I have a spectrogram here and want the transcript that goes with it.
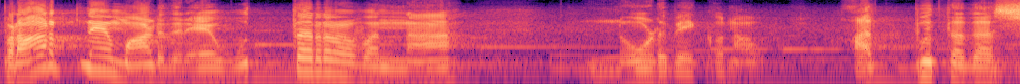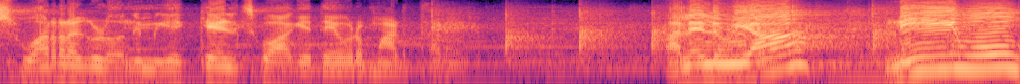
ಪ್ರಾರ್ಥನೆ ಮಾಡಿದ್ರೆ ಉತ್ತರವನ್ನ ನೋಡಬೇಕು ನಾವು. ಅದ್ಭುತದ ಸ್ವರಗಳು ನಿಮಗೆ ಕೇಳಿಸುವ ಹಾಗೆ ದೇವರು ಮಾಡ್ತಾರೆ. ಅಲ್ಲೆಲುಯ್ಯ ನೀವು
